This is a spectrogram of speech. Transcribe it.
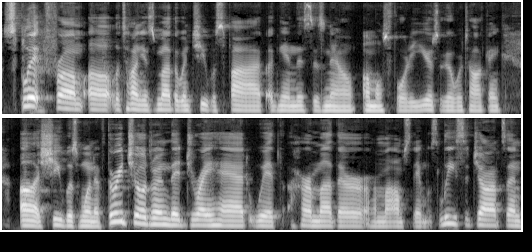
split from uh, Latanya's mother when she was five. Again, this is now almost 40 years ago. We're talking. Uh, she was one of three children that Dre had with her mother. Her mom's name was Lisa Johnson.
